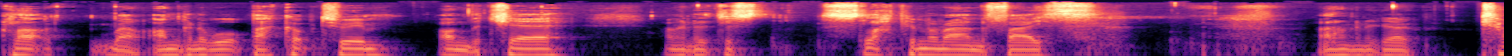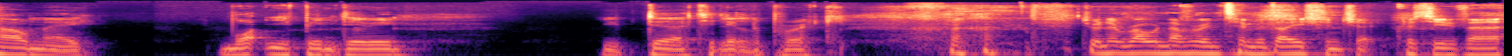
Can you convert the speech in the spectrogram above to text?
Clarke, well, I'm going to walk back up to him on the chair. I'm going to just slap him around the face. And I'm going to go, tell me what you've been doing, you dirty little prick. Do you want to roll another intimidation check because you've uh,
